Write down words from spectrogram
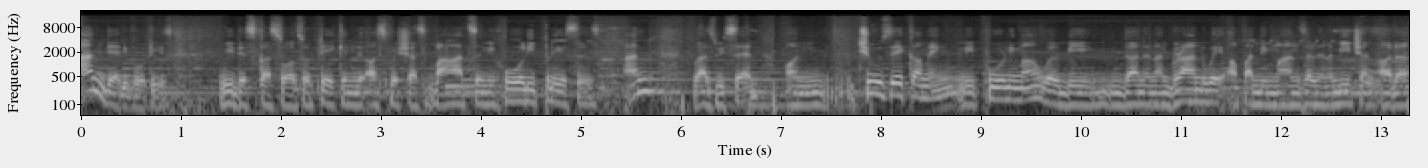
and their devotees. We discuss also taking the auspicious baths in the holy places. And as we said, on Tuesday coming, the Purnima will be done in a grand way up at the Manzanilla Beach and other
